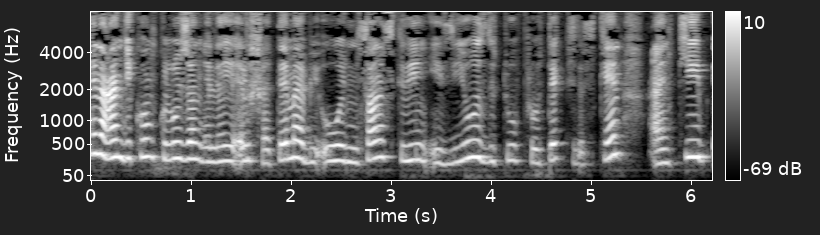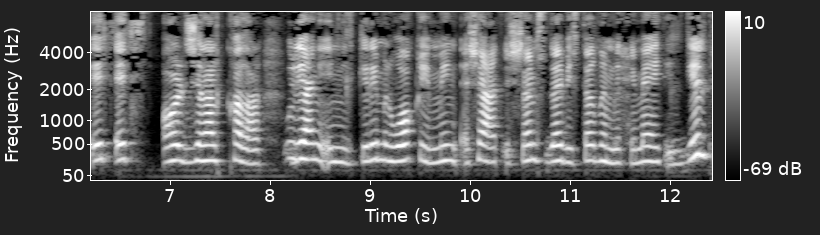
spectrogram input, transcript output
هنا عندي conclusion اللي هي الخاتمة بيقول sunscreen is used to protect the skin and keep it its original color. بيقول يعني إن الكريم الواقي من أشعة الشمس ده بيستخدم لحماية الجلد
